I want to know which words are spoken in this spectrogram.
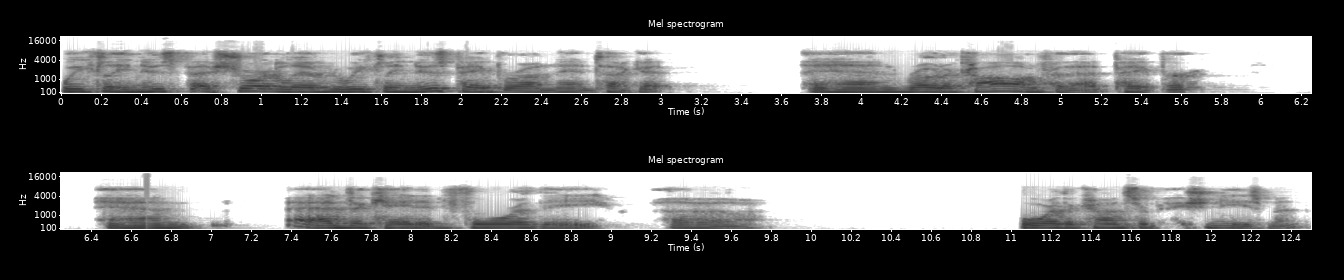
weekly newspaper, short-lived weekly newspaper on Nantucket, and wrote a column for that paper, and advocated for the uh, for the conservation easement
